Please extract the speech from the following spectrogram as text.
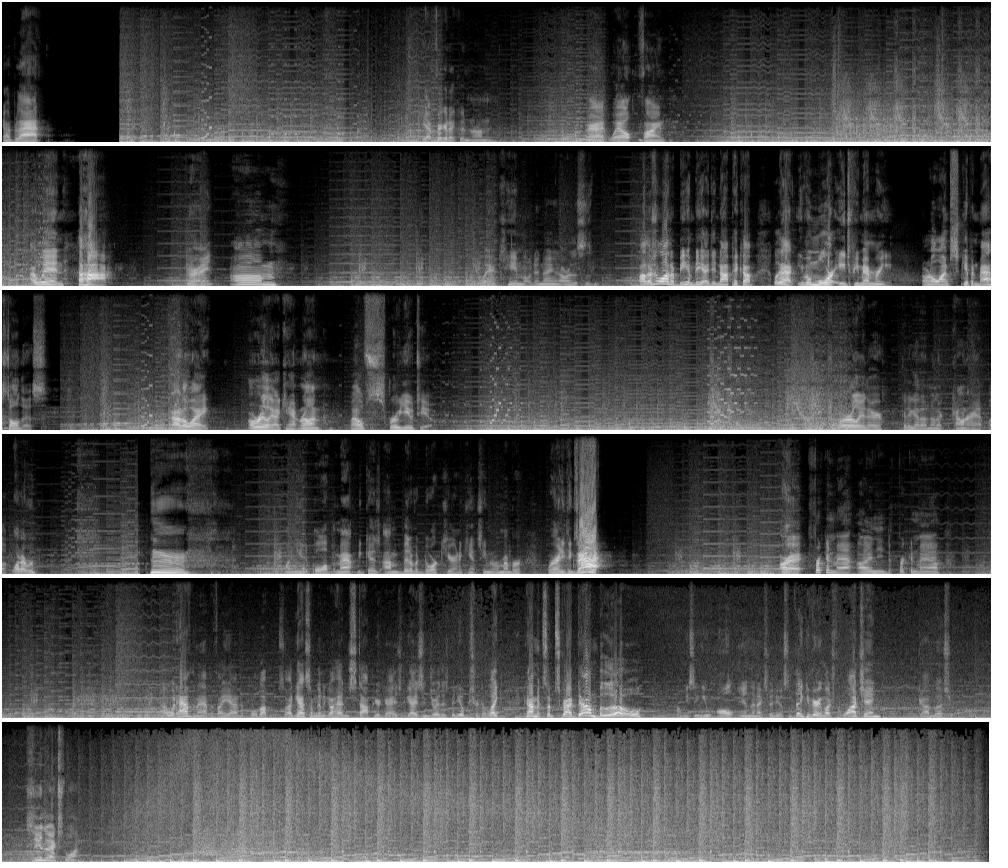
God for that. Yeah, I figured I couldn't run. Alright, well, fine. I win! Haha! Alright. Um... The way I came though, didn't I? Or this is... Wow, there's a lot of BMD I did not pick up. Look at that, even more HP memory. I don't know why I'm skipping past all this. Out of the way. Oh really, I can't run. Well, screw you two. Early there. Could've got another counter hit, but whatever. Hmm. Might need to pull up the map because I'm a bit of a dork here and I can't seem to remember where anything's at! Alright, frickin' map. I need the frickin' map. I would have the map if I had it pulled up. So I guess I'm going to go ahead and stop here, guys. If you guys enjoyed this video, be sure to like, comment, subscribe down below. I'll be seeing you all in the next video. So thank you very much for watching. God bless you all. See you in the next one.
